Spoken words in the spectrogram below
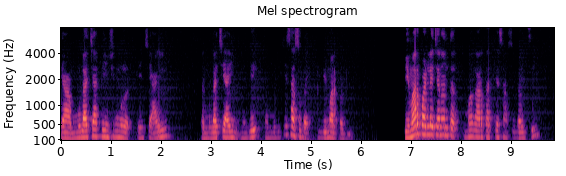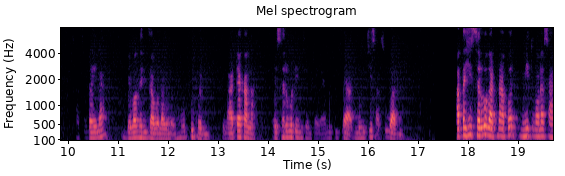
त्या मुलाच्या टेन्शनमुळं त्यांची आई त्या मुलाची आई म्हणजे त्या मुलीची सासूबाई बिमार पडली. बिमार पडल्याच्या नंतर मग अर्थात त्या सासूबाईची सासूबाईला देवाघरी जावं लागलं मृत्यू पडली. तिला अटॅक आला हे सर्व टेन्शन पाहिजे आणि तिच्या मुलीची सासू वारली. आता ही सर्व घटना आपण मी तुम्हाला सा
